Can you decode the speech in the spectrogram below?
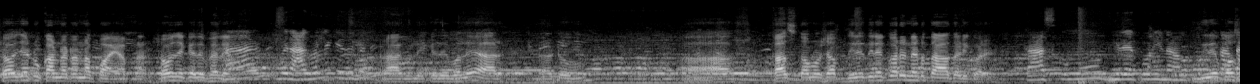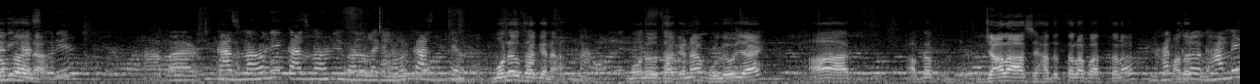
সহজে একটু কান্না টান্না পায় আপনার। সহজে খেতে ফেলেন হ্যাঁ রাগ কেঁদে ফেলি। রাগ হলে কেঁদে বলে আর একটু কাজকর্ম সব ধীরে ধীরে করেন একটু তাড়াতাড়ি ধীরে করি না ধীরে পছন্দ হয় না? আবার কাজ না হলে কাজ না হলে ভালো লাগে না। আমার কাজ দিতে মনেও থাকে না। মনেও থাকে না ভুলেও যায়। আর আপনার জ্বালা আছে হাতের তলা পাততলা ঘামে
